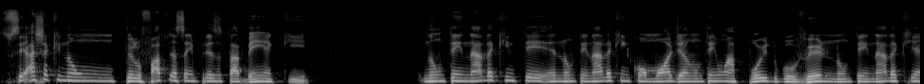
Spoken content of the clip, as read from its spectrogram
Você acha que não, pelo fato dessa empresa estar tá bem aqui, não tem nada que não tem nada que incomode ela, não tem um apoio do governo, não tem nada que,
